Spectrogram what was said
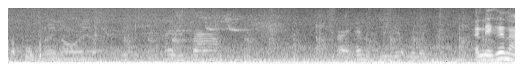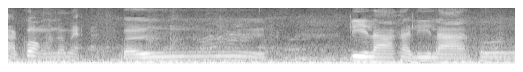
กระปุกน้อยๆอะ อั นนี้คือหนากล่องมันเนาะแม่เบอร์ลีลาค่ะลีลาเฮ้อ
